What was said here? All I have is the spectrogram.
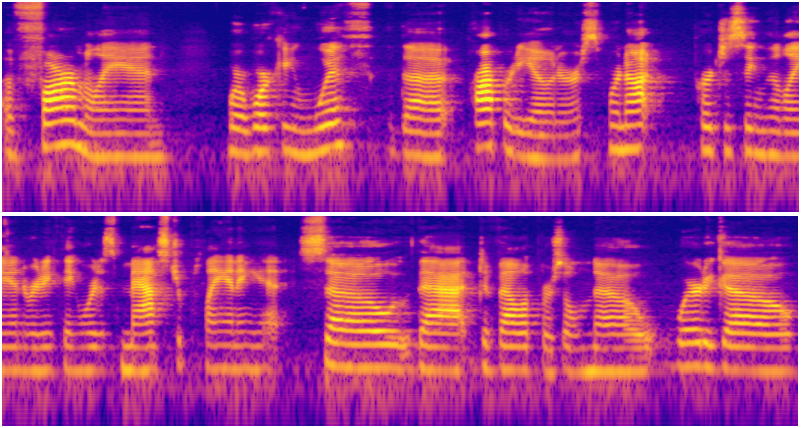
of farmland. We're working with the property owners. We're not purchasing the land or anything. We're just master planning it so that developers will know where to go,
